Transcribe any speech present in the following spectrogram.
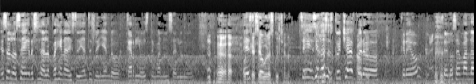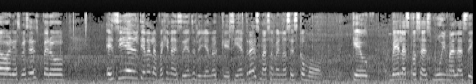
Eso lo sé gracias a la página de estudiantes leyendo. Carlos, te mando un saludo. Porque Es seguro como- escucha, ¿no? Sí, sí los escucha, Ah, pero creo, se los he mandado varias veces, pero en sí él tiene la página de estudiantes leyendo que si entras más o menos es como que ve las cosas muy malas de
